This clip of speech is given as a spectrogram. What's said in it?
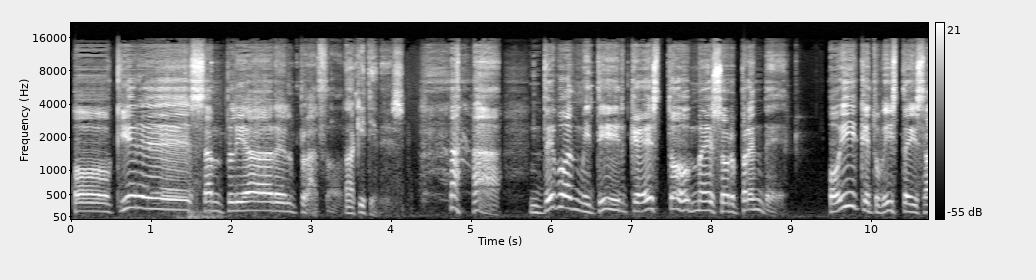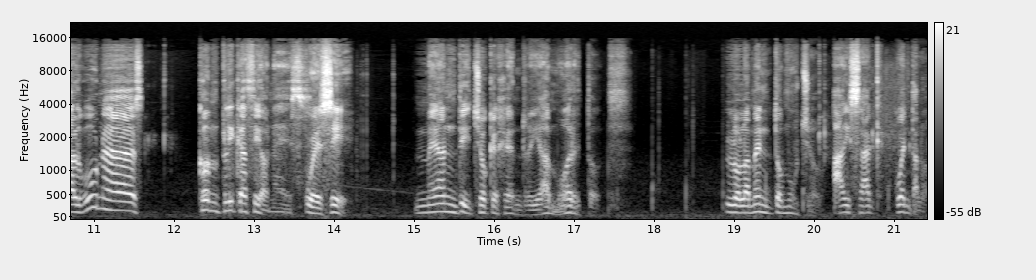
¿O quieres ampliar el plazo? Aquí tienes. Debo admitir que esto me sorprende. Oí que tuvisteis algunas complicaciones. Pues sí. Me han dicho que Henry ha muerto. Lo lamento mucho. Isaac, cuéntalo.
